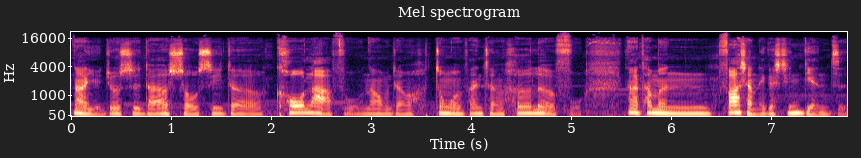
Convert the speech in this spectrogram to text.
那也就是大家熟悉的科拉府。那我们讲中文翻成喝乐府。那他们发想了一个新点子，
